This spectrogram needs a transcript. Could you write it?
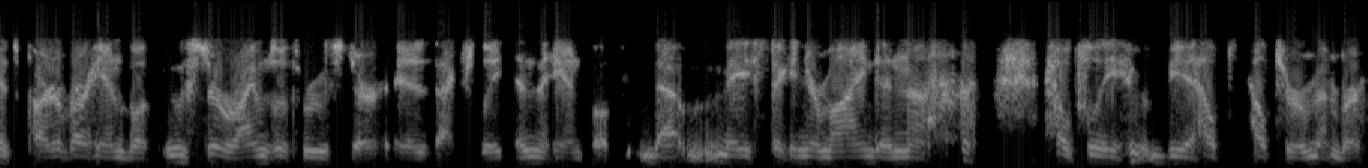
It's part of our handbook. Ooster rhymes with rooster is actually in the handbook. That may stick in your mind and uh, hopefully be a help help to remember.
